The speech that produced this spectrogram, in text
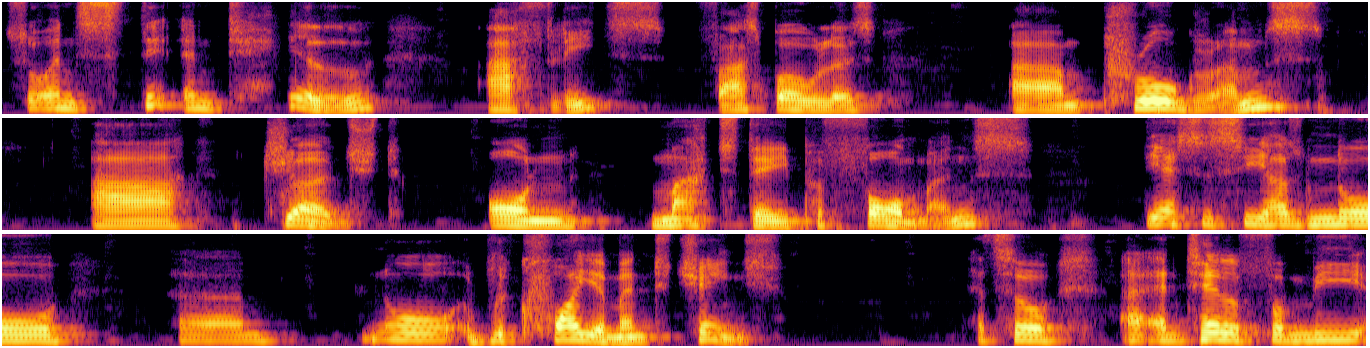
So until athletes, fast bowlers, um, programs are judged on match day performance, the S&C has no um, no requirement to change. And so uh, until for me,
